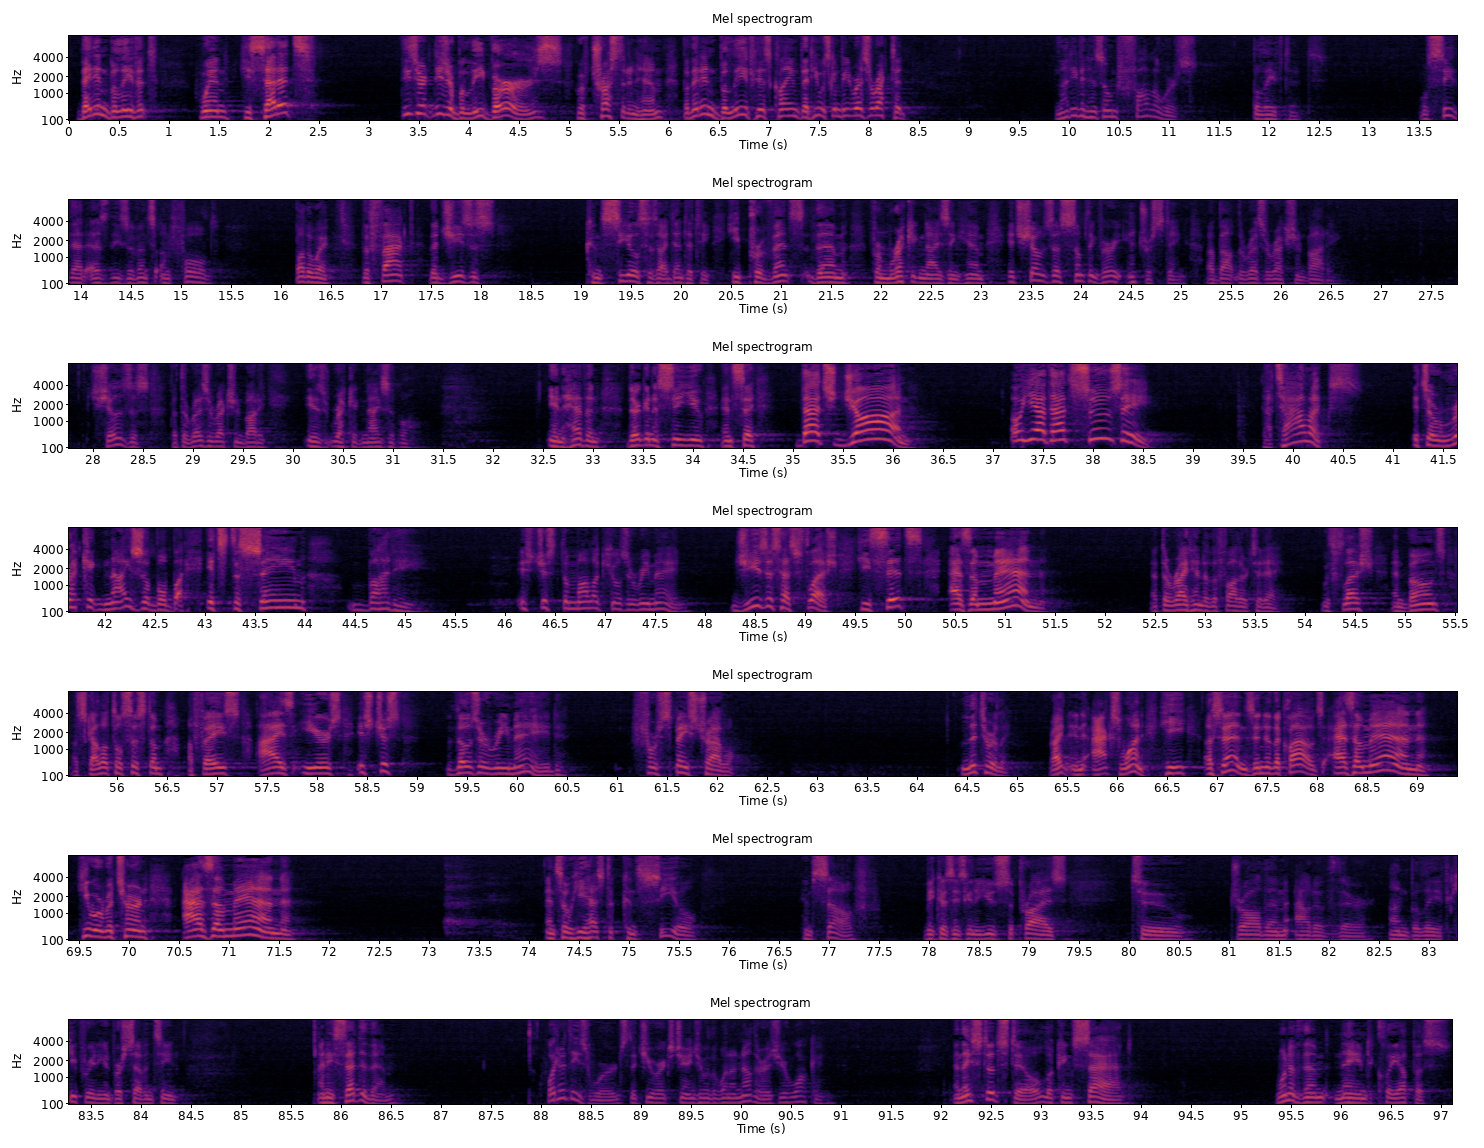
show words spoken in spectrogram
They didn't believe it when he said it. These are, these are believers who have trusted in him, but they didn't believe his claim that he was going to be resurrected. Not even his own followers believed it. We'll see that as these events unfold. By the way, the fact that Jesus conceals his identity, he prevents them from recognizing him, it shows us something very interesting about the resurrection body It shows us that the resurrection body is recognizable. In heaven, they're going to see you and say, That's John. Oh, yeah, that's Susie. That's Alex. It's a recognizable body. It's the same body. It's just the molecules are remade. Jesus has flesh. He sits as a man at the right hand of the Father today with flesh and bones, a skeletal system, a face, eyes, ears. It's just those are remade for space travel. Literally, right? In Acts 1, he ascends into the clouds as a man. He will return as a man. And so he has to conceal himself because he's going to use surprise to draw them out of their unbelief. Keep reading in verse 17. And he said to them, What are these words that you are exchanging with one another as you're walking? And they stood still, looking sad. One of them, named Cleopas,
